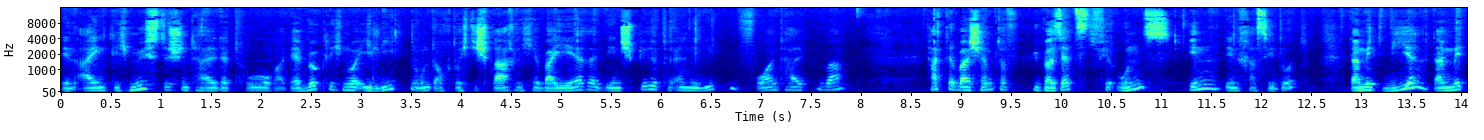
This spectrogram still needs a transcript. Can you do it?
den eigentlich mystischen Teil der Tora, der wirklich nur Eliten und auch durch die sprachliche Barriere den spirituellen Eliten vorenthalten war, hat der Baal übersetzt für uns in den Chassidut, damit wir, damit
